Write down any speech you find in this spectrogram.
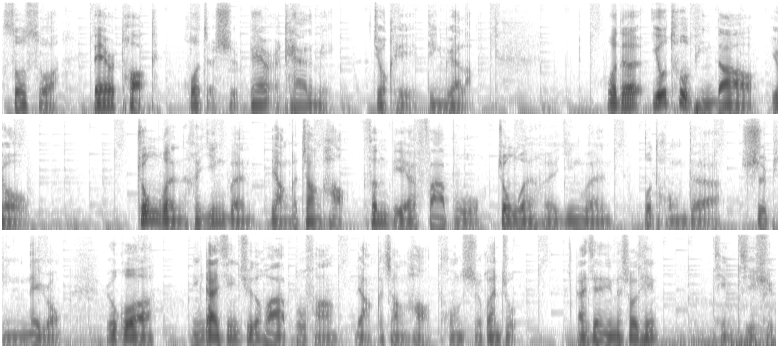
搜索 Bear Talk 或者是 Bear Academy 就可以订阅了。我的 YouTube 频道有中文和英文两个账号，分别发布中文和英文不同的视频内容。如果您感兴趣的话，不妨两个账号同时关注。感谢您的收听，请继续。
